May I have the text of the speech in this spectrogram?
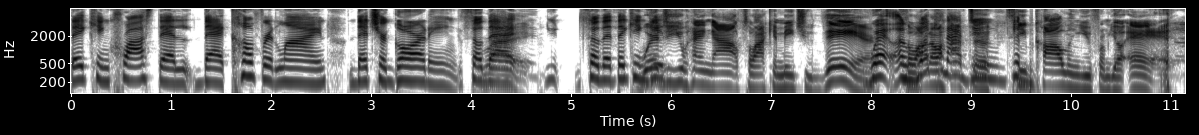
they can cross that that comfort line that you're guarding so Right. that you, so that they can Where get do you hang out so I can meet you there? Where- and so what I don't can I do to, to- keep calling you from your ad.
